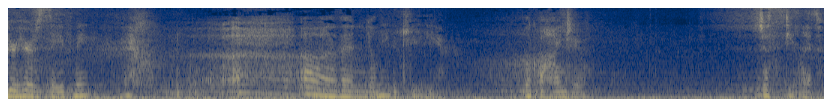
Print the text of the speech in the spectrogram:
You're here to save me? uh, then you'll need a key. Look behind you. Just steal it.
